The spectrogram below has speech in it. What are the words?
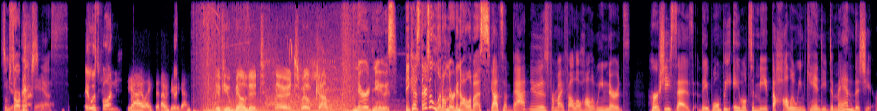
some Yeah. Starbucks. Yes. It was fun. Yeah, I liked it. I would do it again. If you build it, nerds will come. Nerd news. Because there's a little nerd in all of us. Got some bad news for my fellow Halloween nerds. Hershey says they won't be able to meet the Halloween candy demand this year.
